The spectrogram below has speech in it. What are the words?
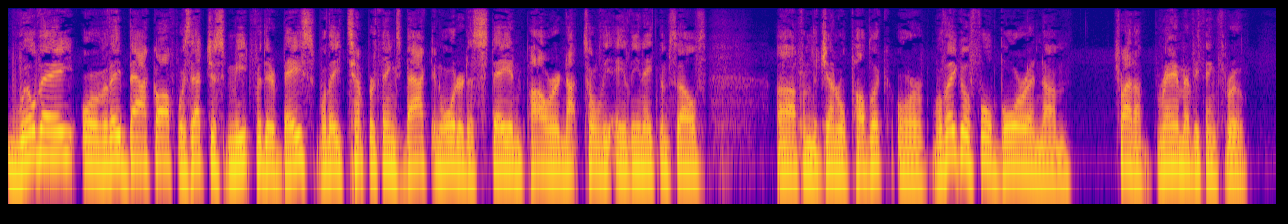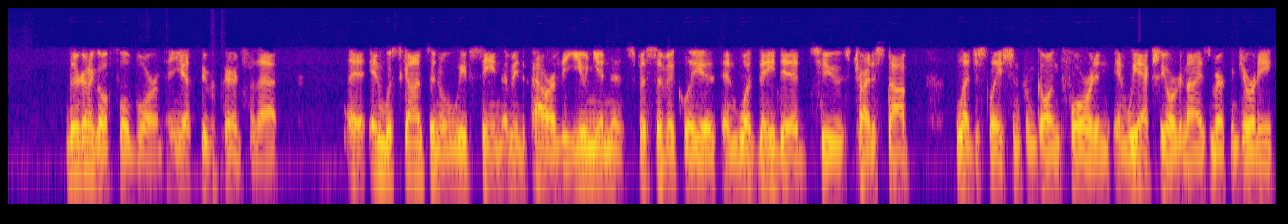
Will they, or will they back off? Was that just meat for their base? Will they temper things back in order to stay in power, not totally alienate themselves uh, from the general public, or will they go full bore and um, try to ram everything through? They're going to go full bore, and you have to be prepared for that. In Wisconsin, we've seen, I mean, the power of the union specifically, and what they did to try to stop legislation from going forward. And, and we actually organized American Majority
